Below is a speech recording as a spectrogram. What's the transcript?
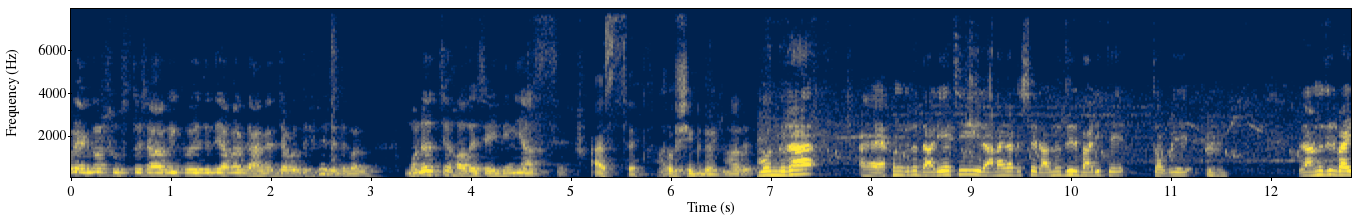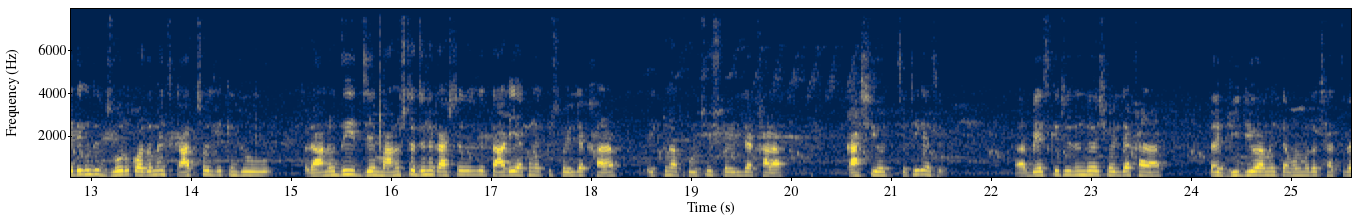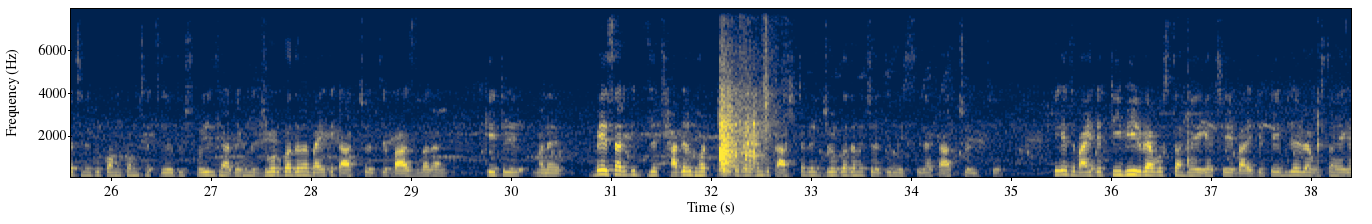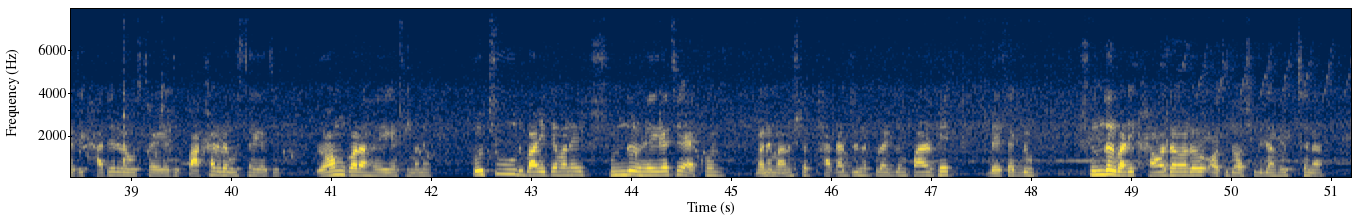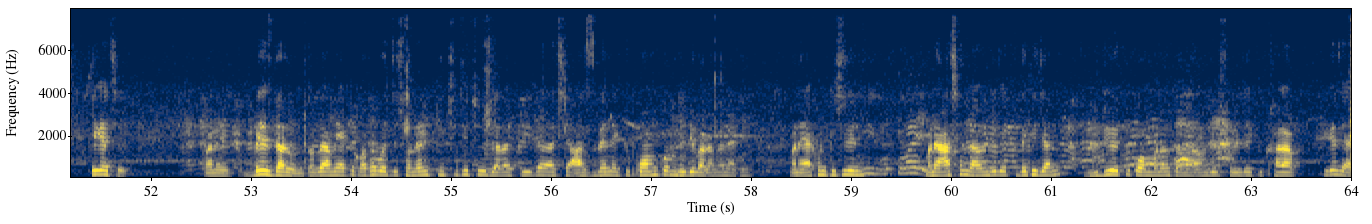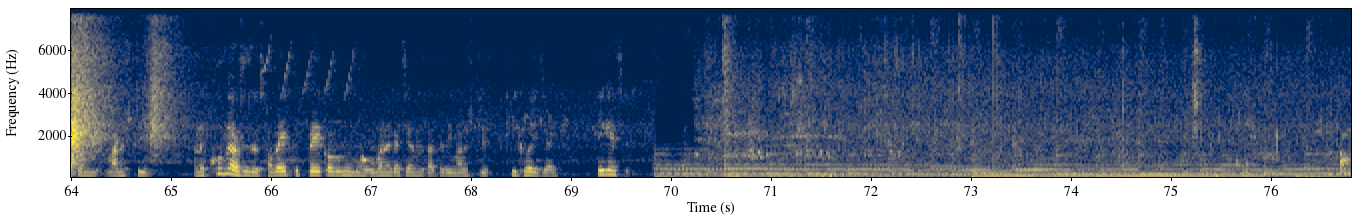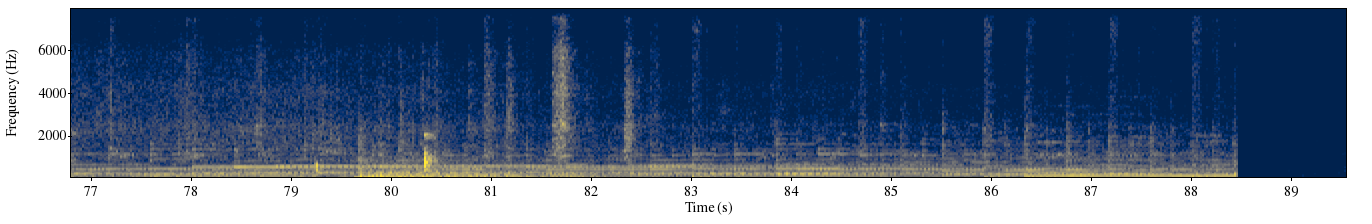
ভাবে একদম সুস্থ স্বাভাবিক হয়ে যদি আবার গানের জগতে ফিরে যেতে পারো। মনে হচ্ছে হবে সেই দিনই আসছে। আসছে খুব শীঘ্রই। হবে। বন্ধুরা হ্যাঁ, এখন কিন্তু দাঁড়িয়ে আছি রানাঘাটের সেই রানুদির বাড়িতে। তবে রানুদির বাড়িতে কিন্তু জোর কদমে কাজ চলছে কিন্তু রানুদির যে মানুষটার জন্য কাজটা চলছে তারই এখন একটু শরীরটা খারাপ। একটু না প্রচুর শরীরটা খারাপ। কাশি হচ্ছে ঠিক আছে? আর বেশ কিছুদিন ধরে শরীরটা খারাপ। তাই ভিডিও আমি তেমন মতো ছাড়তে পারছি না একটু কম কম ছাড়ছি। যেহেতু শরীর খারাপ এখানে জোর কদমে বাড়িতে কাজ চলছে বাঁশ বাগান কেটে মানে বেশ আর কি যে ছাদের ঘরটা সেটা কিন্তু কাজটা বেশ জোর কদমে চলছে, মিস্ত্রিরা কাজ চলছে। ঠিক আছে, বাড়িতে টিভির ব্যবস্থা হয়ে গেছে, বাড়িতে টেবিলের ব্যবস্থা হয়ে গেছে, খাটের ব্যবস্থা হয়ে গেছে, পাখার ব্যবস্থা হয়ে গেছে, রং করা হয়ে গেছে মানে প্রচুর বাড়িটা মানে সুন্দর হয়ে গেছে। এখন মানে মানুষটা থাকার জন্য পুরো একদম পারফেক্ট বেশ একদম সুন্দর বাড়ি খাওয়া দাওয়ারও অতটা অসুবিধা হচ্ছে না। ঠিক আছে? মানে বেশ দারুণ। তবে আমি একটা কথা বলছি, শোনেন, কিছু কিছু যারা ক্রিয়েটার আছে, আসবেন, একটু কম কম ভিডিও বানাবেন এখন। মানে এখন কিছুদিন মানে আসেন রানুদিকে একটু দেখে যান। ভিডিও একটু কম বানান, কারণ রানুদির শরীরটা একটু খারাপ, ঠিক আছে? এখন মানুষটি মানে খুবই অসুস্থ। সবাই একটু প্রে করুন, ভগবানের কাছে তাড়াতাড়ি মানুষটি ঠিক হয়ে যায়, ঠিক আছে?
